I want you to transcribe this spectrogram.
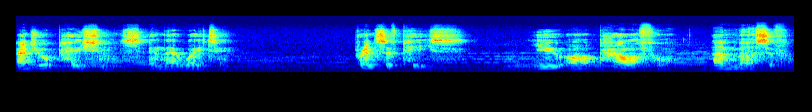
and your patience in their waiting. Prince of Peace, you are powerful and merciful.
